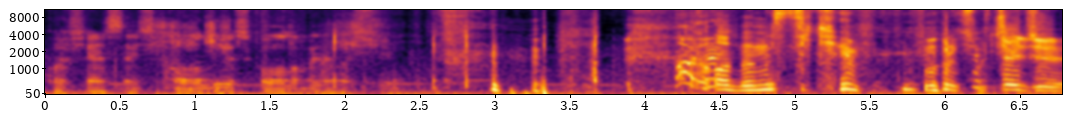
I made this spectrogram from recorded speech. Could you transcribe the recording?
Koşarsa işte kovalıyoruz kovalamaya başlıyor. Ananı sikim. Vur bu çocuğu.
